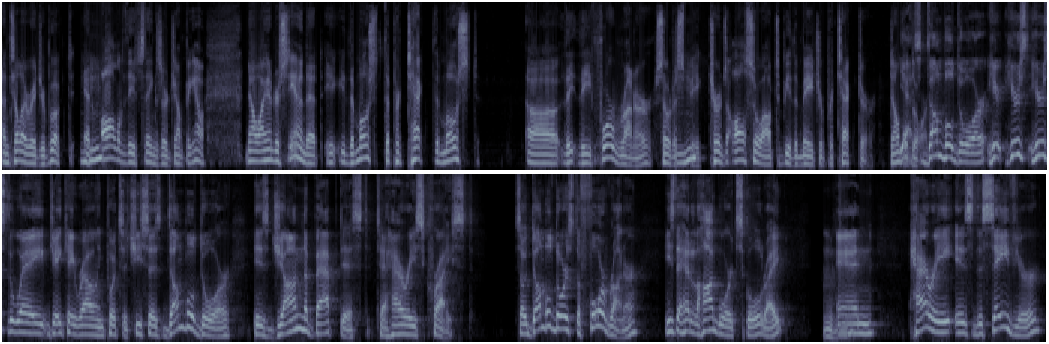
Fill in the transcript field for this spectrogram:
until I read your book, Mm-hmm. and all of these things are jumping out. Now I understand that the most the protect the most uh, the the forerunner, so to Mm-hmm. speak, turns also out to be the major protector, Dumbledore. Yes, Dumbledore. Here, here's here's the way J.K. Rowling puts it. She says Dumbledore is John the Baptist to Harry's Christ. So Dumbledore's the forerunner. He's the head of the Hogwarts school, right? And Harry is the savior.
